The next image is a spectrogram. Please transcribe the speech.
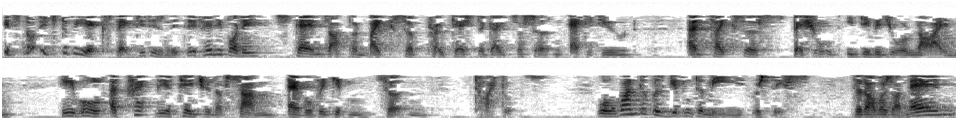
it's not, it's to be expected, isn't it? If anybody stands up and makes a protest against a certain attitude and takes a special individual line, he will attract the attention of some and will be given certain titles. Well, one that was given to me was this, that I was a man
